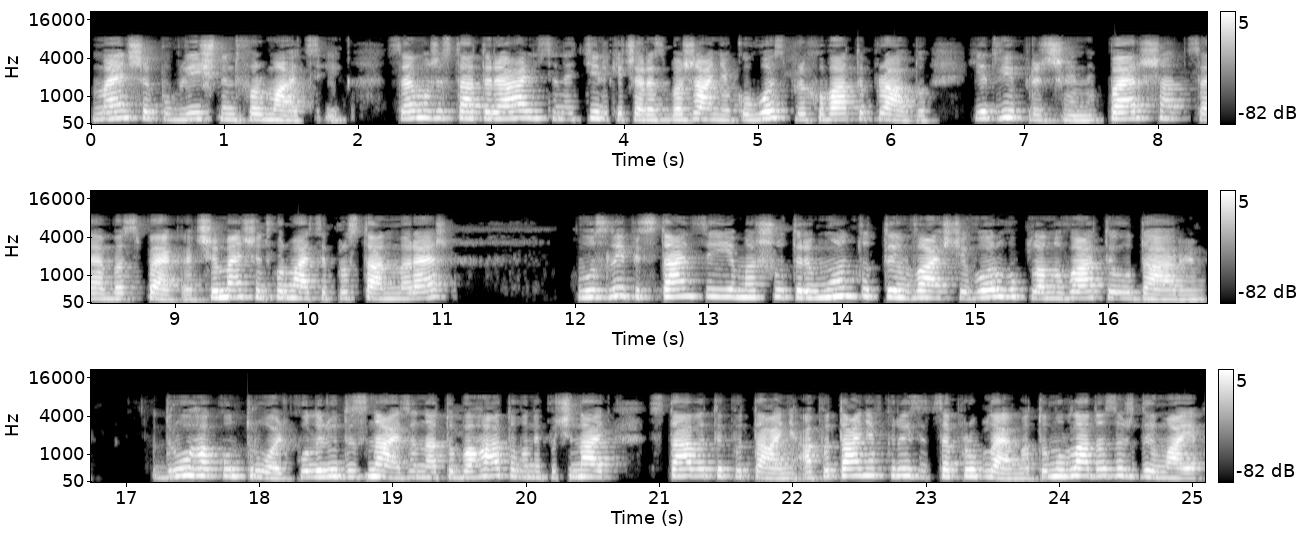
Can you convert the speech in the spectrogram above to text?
менше публічної інформації. Це може стати реальністю не тільки через бажання когось приховати правду. Є дві причини. Перша це безпека. Чим менше інформації про стан мереж, вузли підстанції, маршрути ремонту, тим важче ворогу планувати удари. Друга контроль. Коли люди знають занадто багато, вони починають ставити питання. А питання в кризі це проблема. Тому влада завжди має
